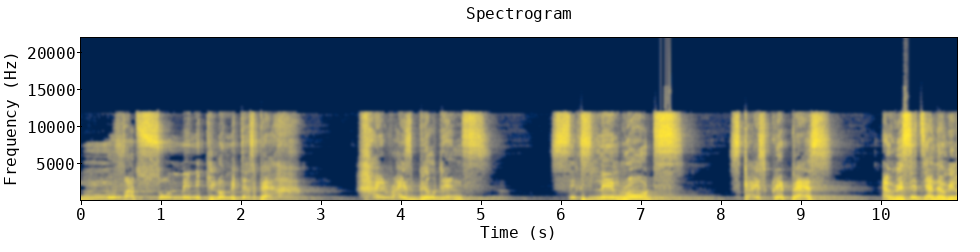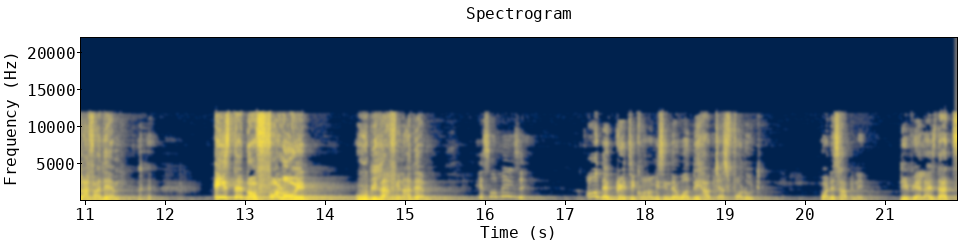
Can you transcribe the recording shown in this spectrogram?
move at so many kilometers per hour, high rise buildings, six lane roads, skyscrapers, and we sit here and then we laugh at them. Instead of following, we'll be laughing at them. It's amazing. All the great economies in the world, they have just followed what is happening. They realize that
